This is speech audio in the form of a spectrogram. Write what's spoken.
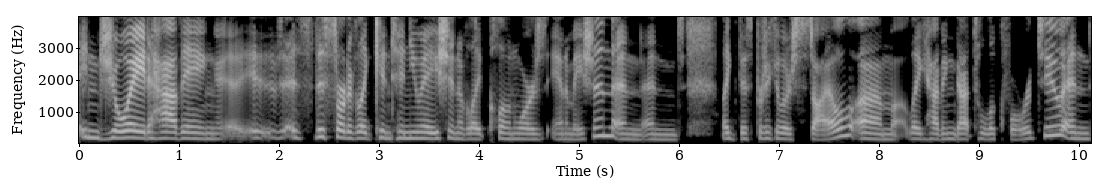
enjoyed having uh, this sort of like continuation of like clone wars animation and and like this particular style um like having that to look forward to and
